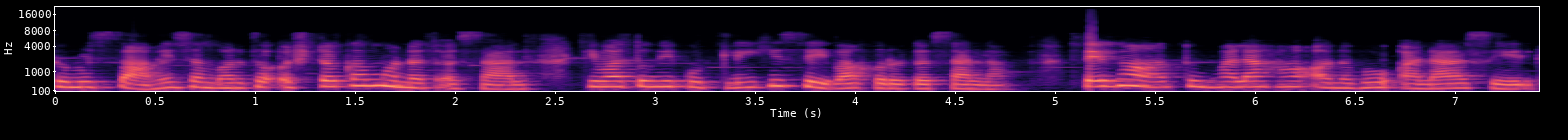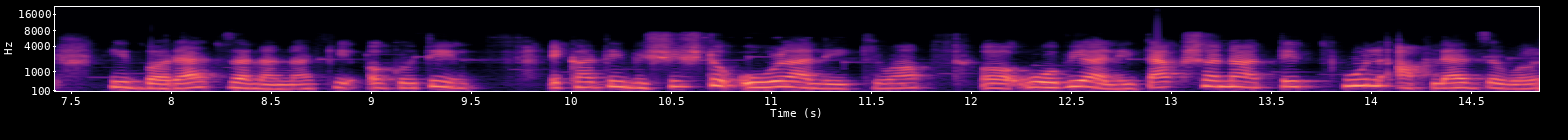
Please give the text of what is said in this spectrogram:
तुम्ही स्वामी समर्थ अष्टकम म्हणत असाल किंवा तुम्ही कुठलीही सेवा करत असाल ना तेव्हा तुम्हाला हा अनुभव आला असेल की बऱ्याच जणांना की अगदी एखादी विशिष्ट ओळ आली किंवा ओवी आली त्या क्षणात ते फूल आपल्या जवळ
